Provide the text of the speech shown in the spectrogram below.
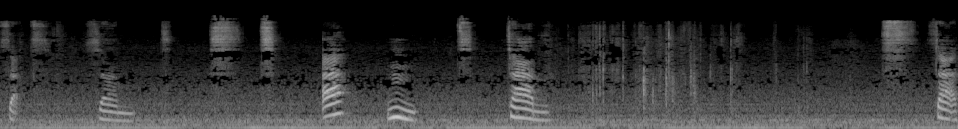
Sat. Sam. S- s- A. M. t- can. Sat.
